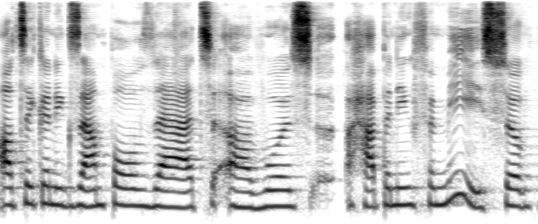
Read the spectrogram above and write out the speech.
I'll take an example that uh, was happening for me. So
